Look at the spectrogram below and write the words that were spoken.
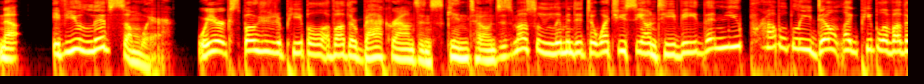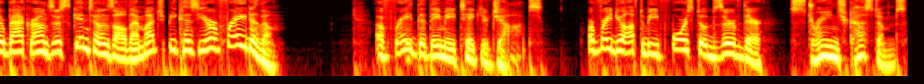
Now, if you live somewhere where your exposure to people of other backgrounds and skin tones is mostly limited to what you see on TV, then you probably don't like people of other backgrounds or skin tones all that much because you're afraid of them. Afraid that they may take your jobs. Afraid you'll have to be forced to observe their strange customs.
